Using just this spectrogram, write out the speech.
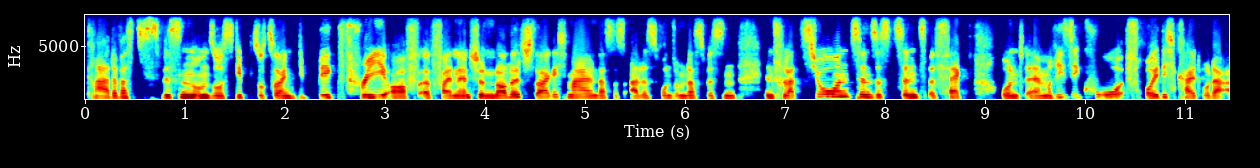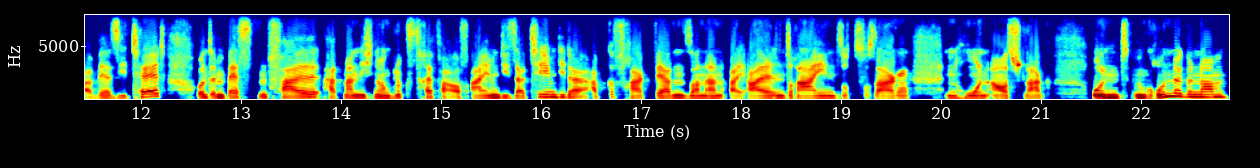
gerade was das Wissen um so, es gibt sozusagen die Big Three of uh, Financial Knowledge, sage ich mal, und das ist alles rund um das Wissen Inflation, Zinseszinseffekt und ähm, Risikofreudigkeit oder Aversität. Und im besten Fall hat man nicht nur ein Glückstreffer auf einem dieser Themen, die da abgefragt werden, sondern bei allen dreien sozusagen einen hohen Ausschlag. Und im Grunde genommen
